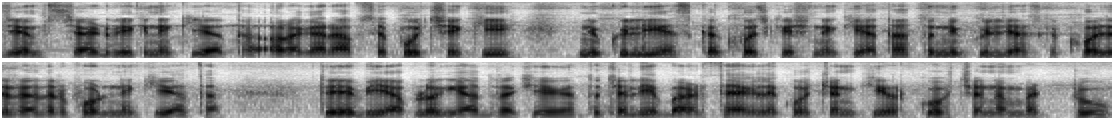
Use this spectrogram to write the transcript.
जेम्स चैडविक ने किया था। और अगर आपसे पूछे कि न्यूक्लियस का खोज किसने किया था तो न्यूक्लियस का खोज रदरफोर्ड ने किया था। तो ये भी आप लोग याद रखिएगा। तो चलिए बढ़ते हैं अगले क्वेश्चन की और question number two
